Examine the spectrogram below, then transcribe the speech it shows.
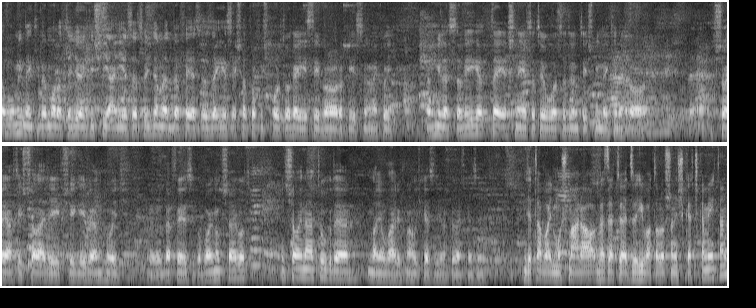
igazából mindenkiben maradt egy olyan kis hiányérzet, hogy nem lett befejezve az egész, és a profi sportok egész évben arra készülnek, hogy hát mi lesz a vége. Teljesen értető volt a döntés mindenkinek a saját és családja épségében, hogy befejezzük a bajnokságot. Sajnáltuk, de nagyon várjuk már, hogy kezdődjön a következő. Ugye te vagy most már a vezetőedző hivatalosan is Kecskeméten.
